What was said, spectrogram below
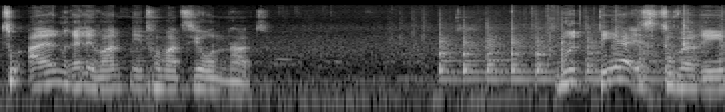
zu allen relevanten Informationen hat. Nur der ist souverän,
